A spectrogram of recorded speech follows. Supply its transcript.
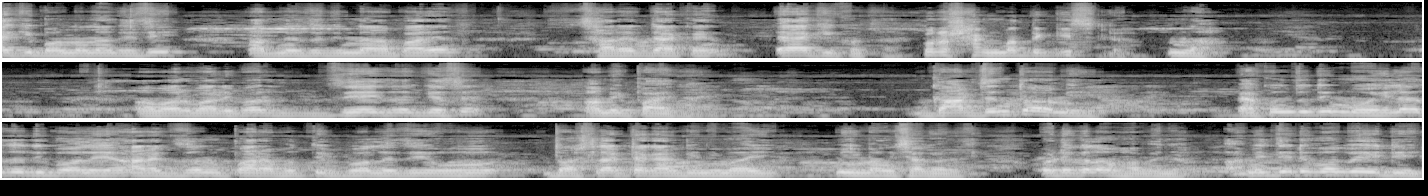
একই বর্ণনা দিছি আপনি যদি না পারেন স্যারের ডাকেন একই কথা। কোনো সাংবাদিক গিয়েছিল না। আমার বাড়ি পার যে গেছে আমি পাই নাই। গার্জেন তো আমি। এখন যদি মহিলা যদি বলে, আরেকজন পারাপতি বলে যে, ও দশ লাখ টাকার বিনিময় মীমাংসা করে। ওটা করলাম হবে না। আমি যেটা বলব এটি,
